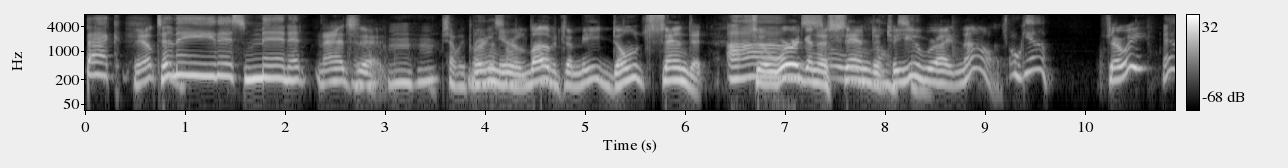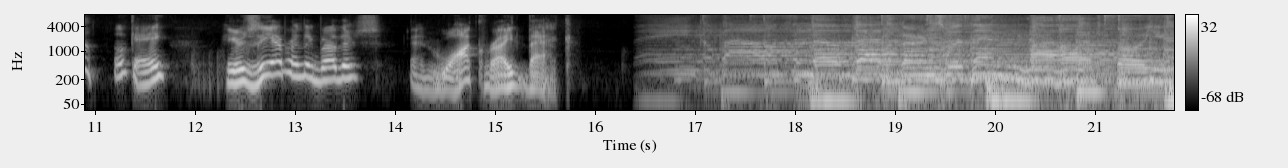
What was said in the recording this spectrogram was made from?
back Yep. to me this minute. That's it. Mm-hmm. Shall we play Bring your love to me. Don't send it. so I'm we're going to so send it to you right now. Oh yeah. Shall we? Yeah. Okay. Here's the Everly Brothers and walk right back. Think about the love that burns within my heart for you.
